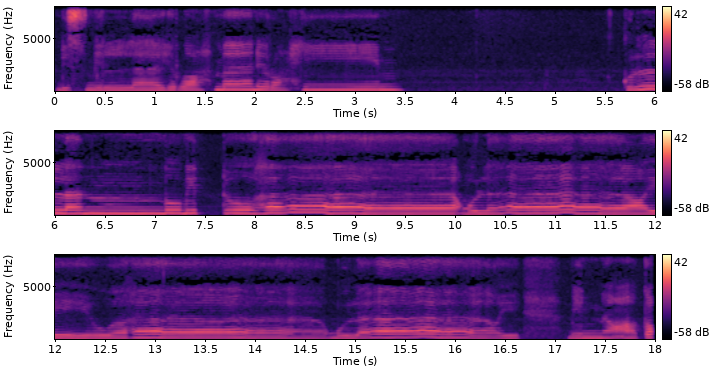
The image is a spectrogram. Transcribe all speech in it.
Bismillahirrahmanirrahim Kullan numiddu ha'ulai wa ha'ulai min ata'i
